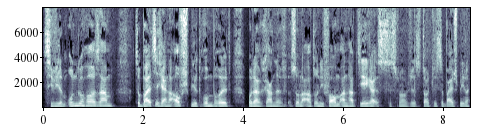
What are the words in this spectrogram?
zivilem Ungehorsam, sobald sich einer aufspielt, rumbrüllt oder gar eine, so eine Art Uniform anhat, Jäger ist das, das deutlichste Beispiel.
